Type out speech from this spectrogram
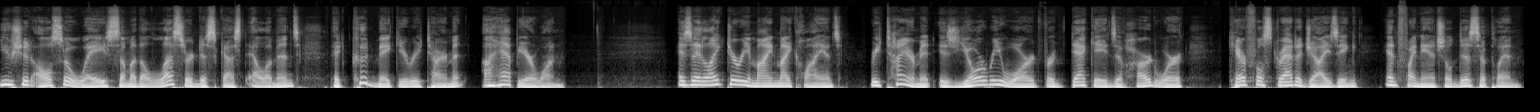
you should also weigh some of the lesser discussed elements that could make your retirement a happier one. As I like to remind my clients, retirement is your reward for decades of hard work, careful strategizing, and financial discipline.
